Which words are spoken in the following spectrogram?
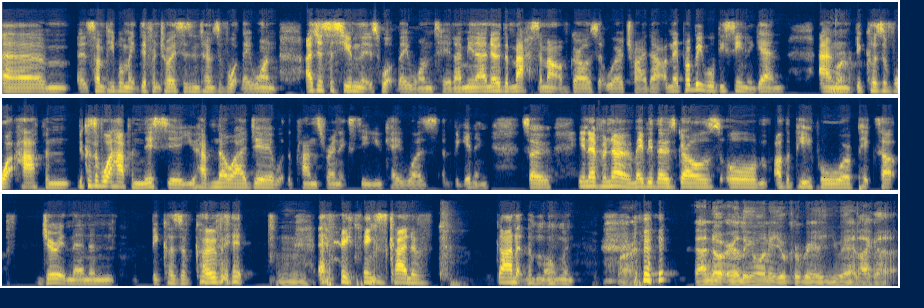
um, some people make different choices in terms of what they want. I just assume that it's what they wanted. I mean, I know the mass amount of girls that were tried out, and they probably will be seen again. And right. because of what happened, because of what happened this year, you have no idea what the plans for NXT UK was at the beginning. So you never know. Maybe those girls or other people were picked up during then, and because of COVID, mm. everything's kind of gone at the moment. Right. I know early on in your career you had like a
